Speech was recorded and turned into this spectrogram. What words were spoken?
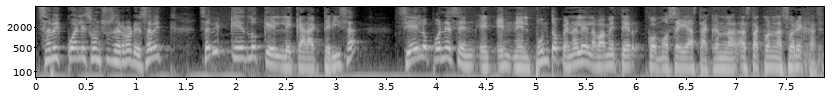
¿Sabe cuáles son sus errores? ¿Sabe, ¿sabe qué es lo que le caracteriza? Si ahí lo pones en, en- en el punto penal, él la va a meter como sea, hasta con, la- hasta con las orejas.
